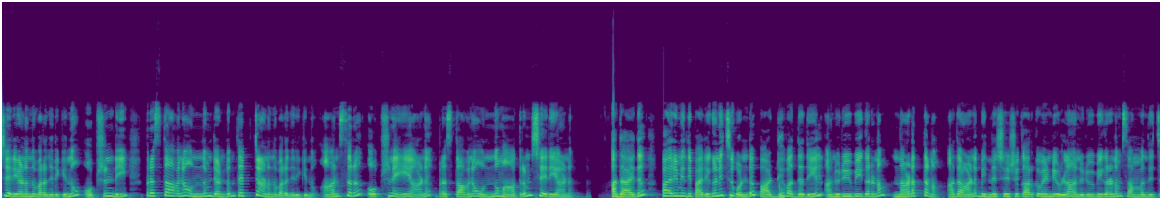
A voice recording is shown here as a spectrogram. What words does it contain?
ശരിയാണെന്ന് പറഞ്ഞിരിക്കുന്നു. ഓപ്ഷൻ ഡി പ്രസ്താവന ഒന്നും രണ്ടും തെറ്റാണെന്ന് പറഞ്ഞിരിക്കുന്നു. ആൻസർ ഓപ്ഷൻ എ ആണ്. പ്രസ്താവന ഒന്ന് മാത്രം ശരിയാണ്. അതായത് പരിമിതി പരിഗണിച്ചുകൊണ്ട് പാഠ്യപദ്ധതിയിൽ അനുരൂപീകരണം നടത്തണം. അതാണ് ഭിന്നശേഷിക്കാർക്ക് വേണ്ടിയുള്ള അനുരൂപീകരണം സംബന്ധിച്ച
